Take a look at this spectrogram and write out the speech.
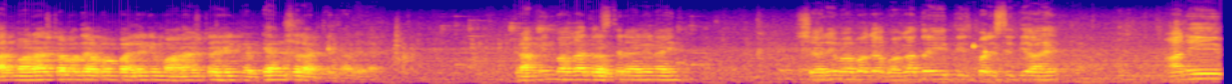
आज महाराष्ट्रामध्ये आपण पाहिलं की महाराष्ट्र हे गड्ड्यांचं राज्य झालेलं आहे. ग्रामीण भागात रस्ते राहिले नाहीत. शहरी भागा भागातही तीच परिस्थिती आहे. आणि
